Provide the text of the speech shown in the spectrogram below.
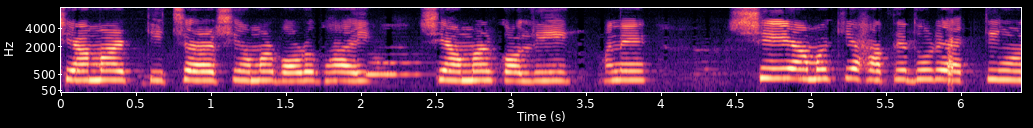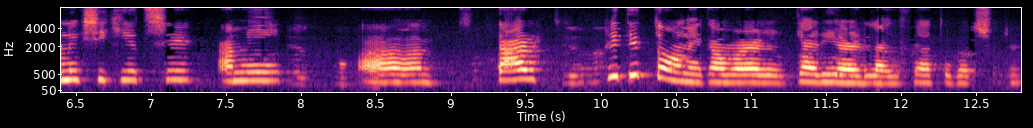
সে আমার টিচার সে আমার বড় ভাই, সে আমার কলিগ মানে সে আমাকে হাতে ধরে অ্যাক্টিং অনেক শিখিয়েছে। আমি তার কৃতিত্ব অনেক আমার ক্যারিয়ার লাইফে এত বছরের।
